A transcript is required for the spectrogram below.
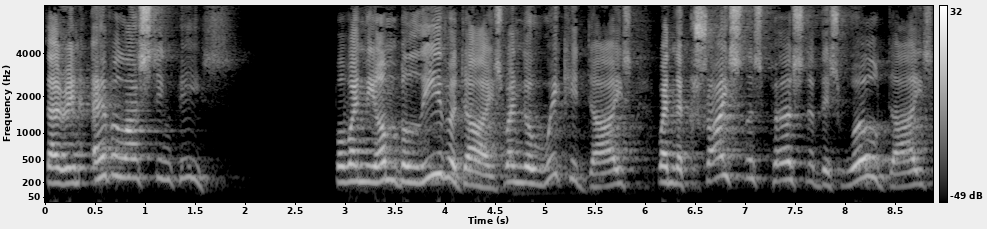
They're in everlasting peace. But when the unbeliever dies, when the wicked dies, when the Christless person of this world dies,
